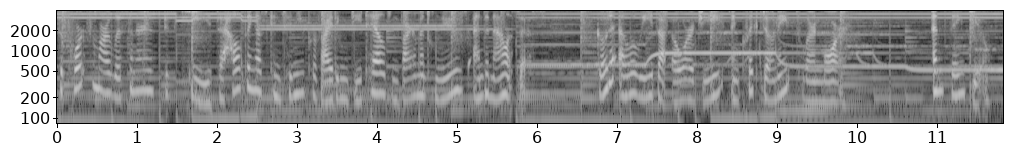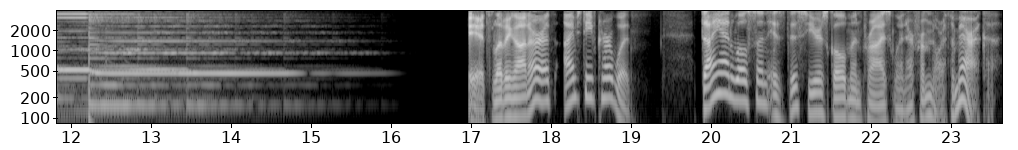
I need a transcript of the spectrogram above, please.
Support from our listeners is key to helping us continue providing detailed environmental news and analysis. Go to loe.org and click donate to learn more. And thank you. It's Living on Earth. I'm Steve Curwood. Diane Wilson is this year's Goldman Prize winner from North America.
